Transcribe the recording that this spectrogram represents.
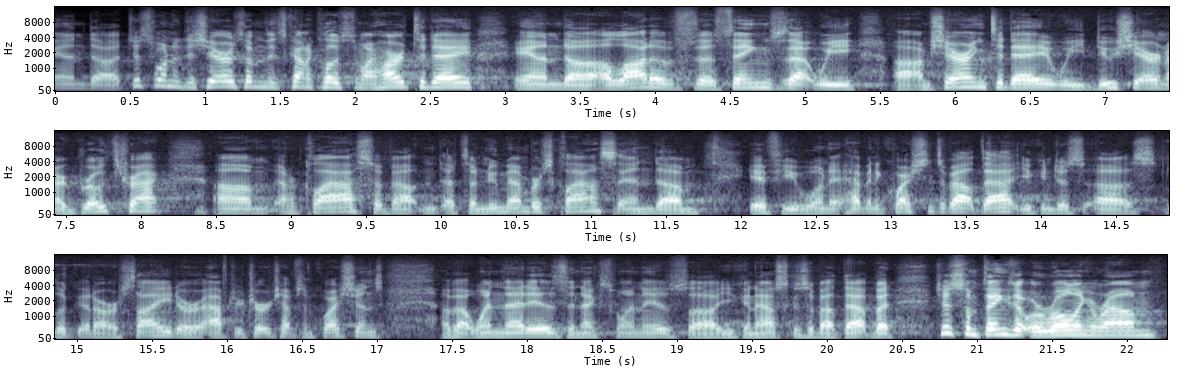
And uh, just wanted to share something that's kind of close to my heart today. And uh, a lot of the things that we uh, I'm sharing today, we do share in our growth track, um, our class about that's a new members class. And um, if you want to have any questions about that, you can just uh, look at our site or after church have some questions about when that is. The next one is uh, you can ask us about that. But just some things that we're rolling around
